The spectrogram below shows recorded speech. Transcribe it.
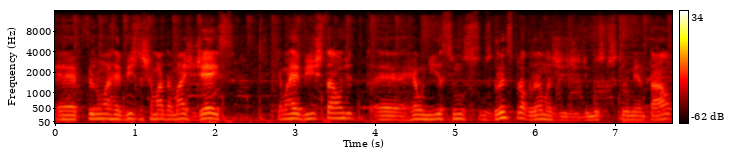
é, por uma revista chamada Mais Jazz, que é uma revista onde é, reunia assim, os, os, grandes programas de, de, de música instrumental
